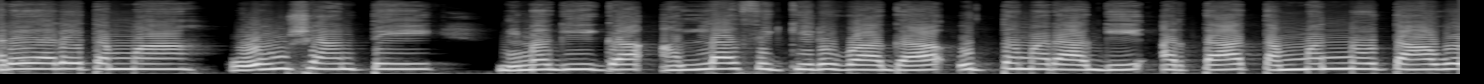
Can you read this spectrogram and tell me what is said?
ಅರೆ ಅರೆ ತಮ್ಮ, ಓಂ ಶಾಂತಿ. ನಿಮಗೀಗ ಅಲ್ಲ ಸಿಕ್ಕಿರುವಾಗ ಉತ್ತಮರಾಗಿ, ಅರ್ಥಾತ್ ತಮ್ಮನ್ನು ತಾವು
